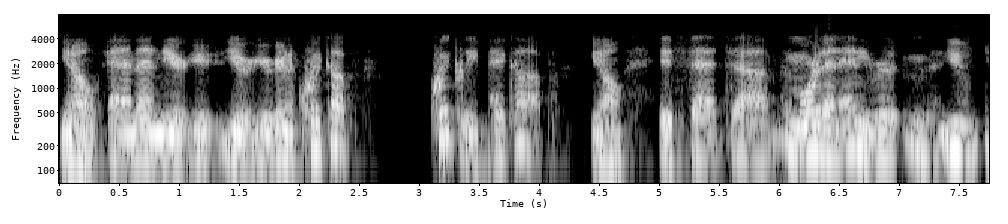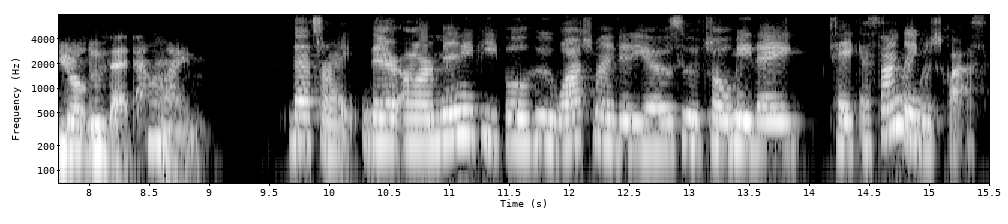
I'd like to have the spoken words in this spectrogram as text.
you know, and then you're you're you're going to quick up, quickly pick up. You know, it's that uh, more than any you you don't lose that time. That's right. There are many people who watch my videos who have told me they take a sign language class.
